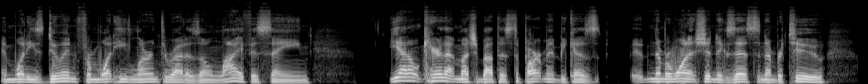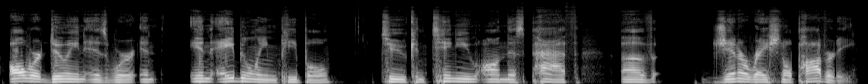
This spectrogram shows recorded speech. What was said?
and what he's doing from what he learned throughout his own life, is saying, yeah, I don't care that much about this department because uh, number one, it shouldn't exist. And number two, all we're doing is we're in, enabling people to continue on this path of generational poverty.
